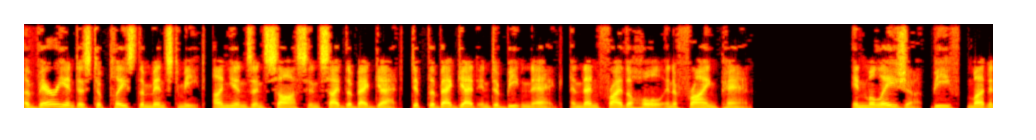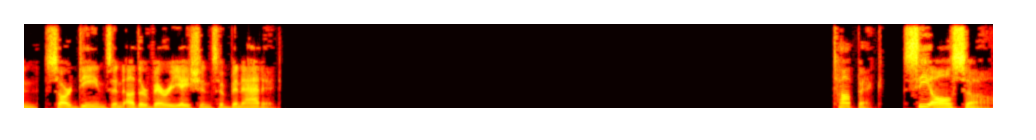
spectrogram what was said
A variant is to place the minced meat, onions and sauce inside the baguette, dip the baguette into beaten egg, and then fry the whole in a frying pan. In Malaysia, beef, mutton, sardines and other variations have been added. See also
